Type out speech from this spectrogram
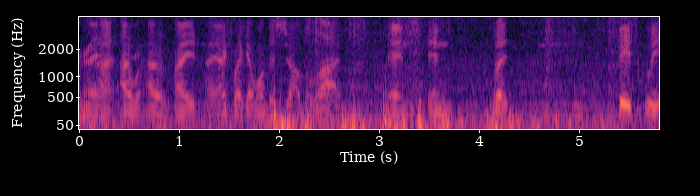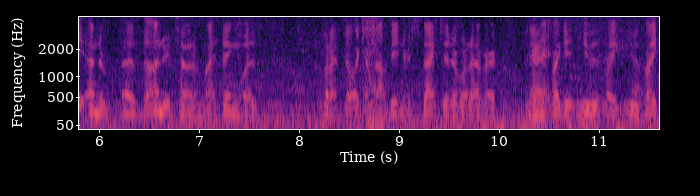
Right. Uh, I, I, I, I act like I want this job a lot, and and but basically under uh, the undertone of my thing was, but I feel like I'm not being respected or whatever. And He was like he was like he was like,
